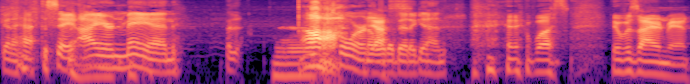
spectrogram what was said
Gonna have to say Iron Man. Ah, Torn a little bit again. it was it was Iron Man.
